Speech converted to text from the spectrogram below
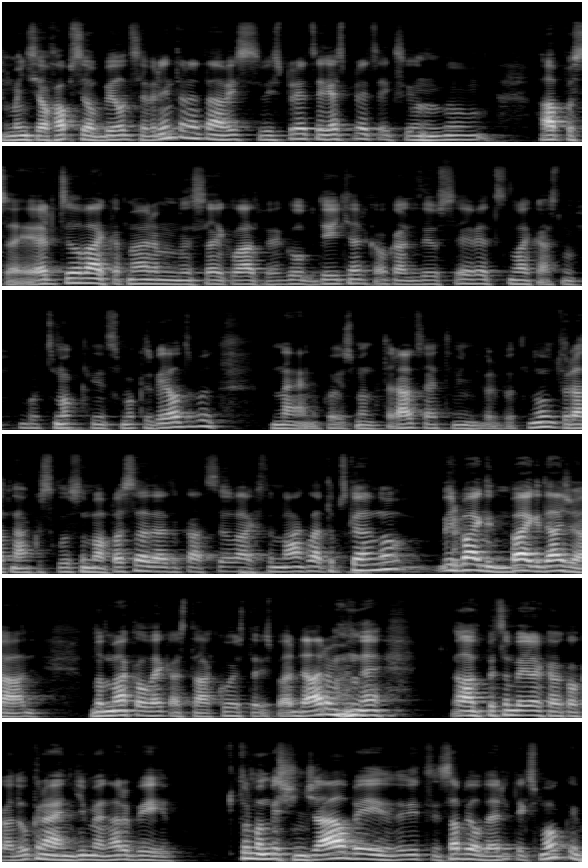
Viņas jau apsev bildes, jau ir internetā, viss, viss priecīgi, es priecīgs. Un, nu, apusēji. Ir cilvēki, apmēram, es eju klāt pie gulba dīķa ar kaut kādas divas sievietes. Man liekas, nu, būtu smuki, smukas bildes. Būt. Nē, nu, ko jūs man traucējat? Viņi varbūt nu, tur atnāk uz klusumā, pasēdēt, un kāds cilvēks tur nāk klāt. Tāpēc, ka, nu, ir baigi, baigi dažādi. Tad man liekas, tā, ko es te vispār daru. Pēc tam bija arī kaut kāda ukraiņu ģimene. Arī bija. Tur man bija žēl, bija sabildēji arī tik smuki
